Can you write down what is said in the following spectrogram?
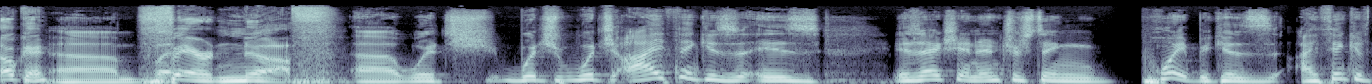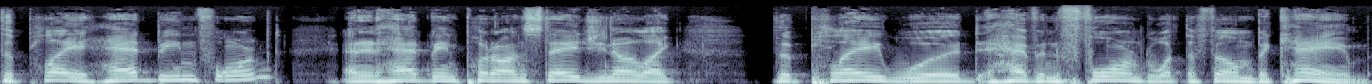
Okay, Um, but fair enough. uh, which which which I think is is is actually an interesting point because I think if the play had been formed and it had been put on stage, you know, like the play would have informed what the film became.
